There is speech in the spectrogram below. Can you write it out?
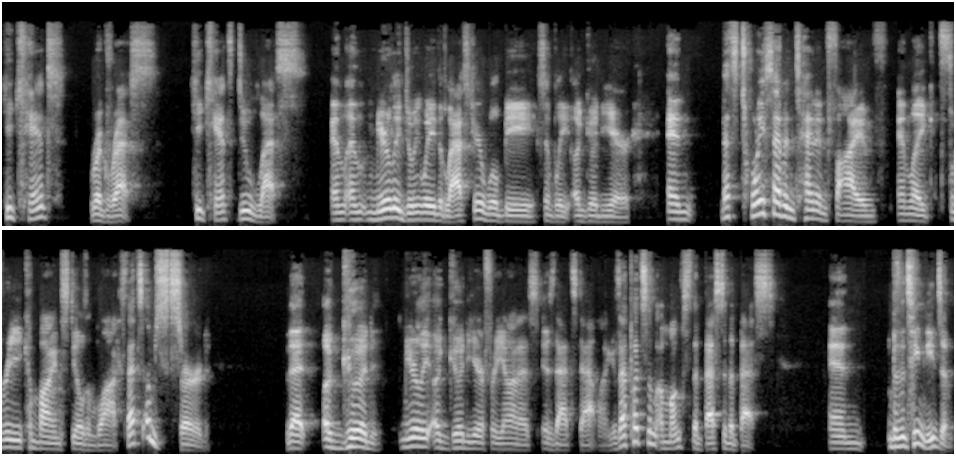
he can't regress. He can't do less and and merely doing what he did last year will be simply a good year. And that's 27 10 and 5 and like three combined steals and blocks. That's absurd. That a good merely a good year for Giannis is that stat line because that puts him amongst the best of the best. And but the team needs him.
